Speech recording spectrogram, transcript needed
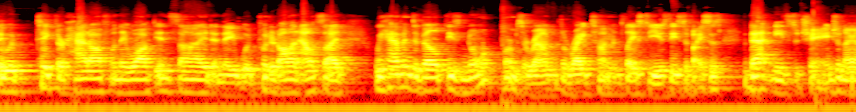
they would take their hat off when they walked inside and they would put it on outside. We haven't developed these norms around the right time and place to use these devices. That needs to change, and I,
